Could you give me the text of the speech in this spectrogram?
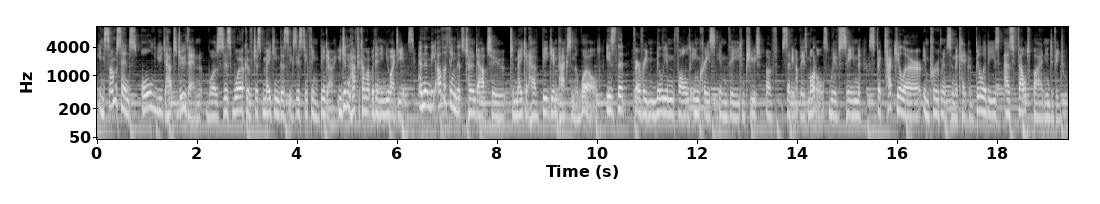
In some sense, all you had to do then was this work of just making this existing thing bigger. You didn't have to come up with any new ideas. And then the other thing that's turned out to, to make it have big impacts in the world is that for every million fold increase in the compute of setting up these models, we've seen spectacular improvements in the capabilities as felt by an individual.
